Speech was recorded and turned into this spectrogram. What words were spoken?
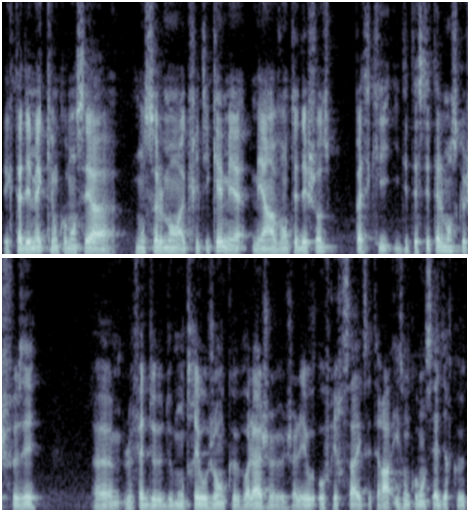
et que tu as des mecs qui ont commencé à non seulement à critiquer, mais, mais à inventer des choses parce qu'ils détestaient tellement ce que je faisais, euh, le fait de, montrer aux gens que voilà, j'allais offrir ça, etc. Ils ont commencé à dire que,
